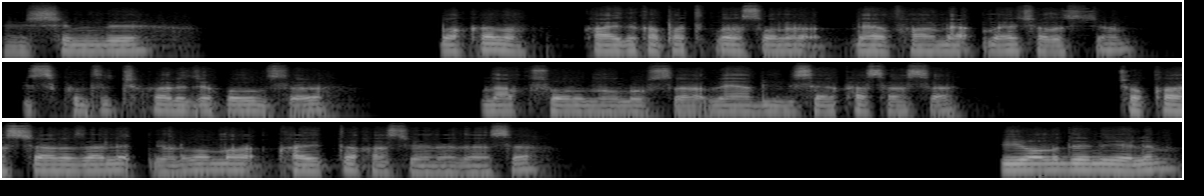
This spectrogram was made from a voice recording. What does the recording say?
E, şimdi bakalım. Kaydı kapattıktan sonra ben farm yapmaya çalışacağım. Bir sıkıntı çıkaracak olursa, lag sorunu olursa veya bilgisayar kasarsa çok kasacağını zannetmiyorum ama kayıtta kasıyor nedense. Bir onu deneyelim.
